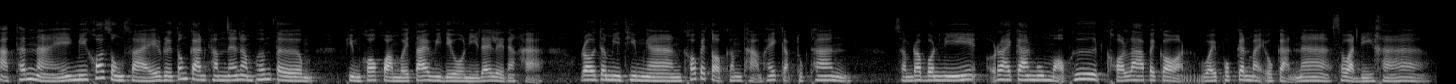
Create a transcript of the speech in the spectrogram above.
หากท่านไหนมีข้อสงสัยหรือต้องการคำแนะนำเพิ่มเติม พิมพ์ข้อความไว้ใต้วิดีโอนี้ได้เลยนะคะ เราจะมีทีมงานเข้าไปตอบคำถามให้กับทุกท่านสำหรับวันนี้รายการมุมหมอพืชขอลาไปก่อน ไว้พบกันใหม่โอกาสหน้า สวัสดีค่ะ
